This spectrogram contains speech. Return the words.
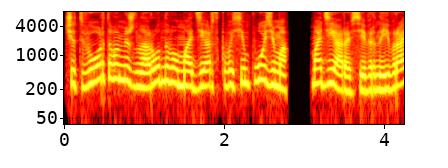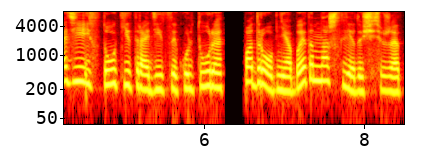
четвертого международного мадьярского симпозиума «Мадьяры в Северной Евразии. Истоки, традиции, культуры». Подробнее об этом наш следующий сюжет.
